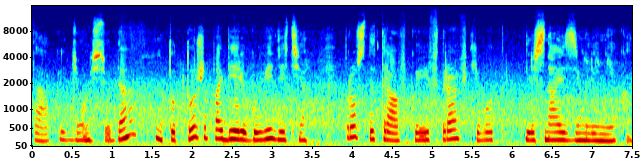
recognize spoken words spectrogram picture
Так, идем сюда. И тут тоже по берегу, видите, просто травка. И в травке вот лесная земляника.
